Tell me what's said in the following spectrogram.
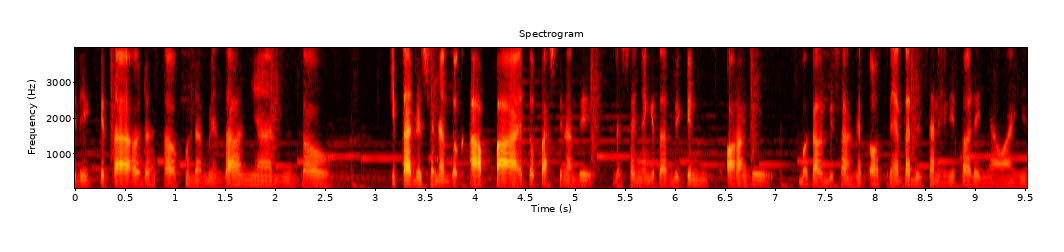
Jadi kita udah tahu fundamentalnya dan tahu kita desain untuk apa itu pasti nanti desain yang kita bikin orang tuh bakal bisa ngeliat oh ternyata desain ini tuh ada nyawanya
